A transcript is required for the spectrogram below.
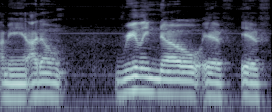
I mean, I don't really know if if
